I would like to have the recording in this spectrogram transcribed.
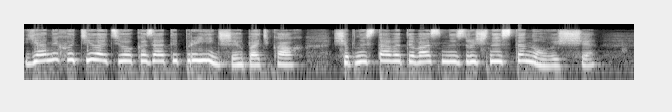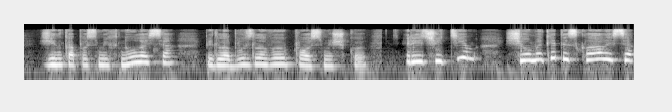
Я не хотіла цього казати при інших батьках, щоб не ставити вас в незручне становище. Жінка посміхнулася під лабузливою посмішкою. Річ у тім, що у Микити склалися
